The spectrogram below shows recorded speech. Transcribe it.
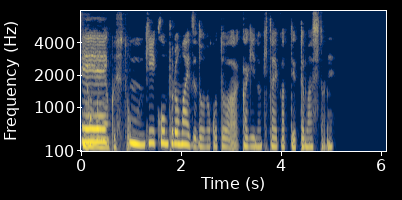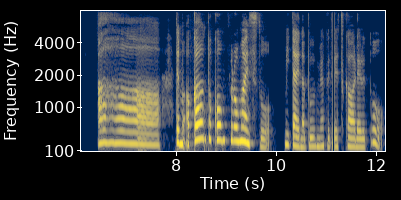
日本語に訳すと。うん、 key compromised のことは鍵の危殆化って言ってましたね。あー、でもアカウントコンプロマイズドみたいな文脈で使われると、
